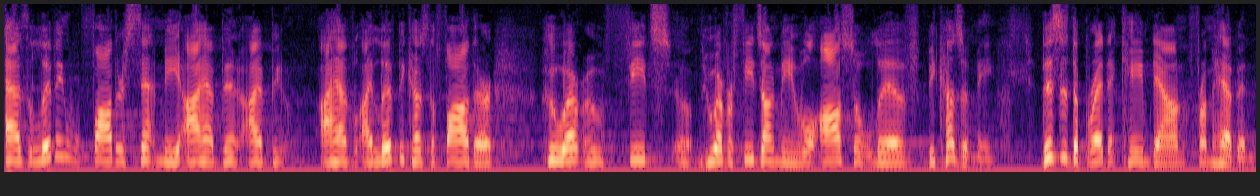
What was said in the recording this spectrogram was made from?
As the living Father sent me, I have been I have, I have I live because the Father whoever who feeds uh, whoever feeds on me will also live because of me. This is the bread that came down from heaven,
